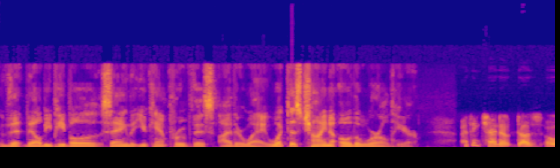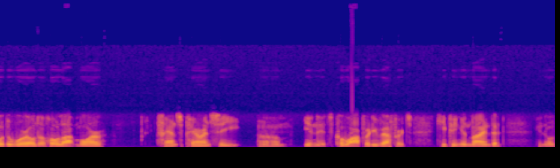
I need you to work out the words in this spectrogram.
that there'll be people saying that you can't prove this either way? What does China owe the world here? I think China does owe the world a whole lot more transparency um, in its cooperative efforts, keeping in mind that, you know,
